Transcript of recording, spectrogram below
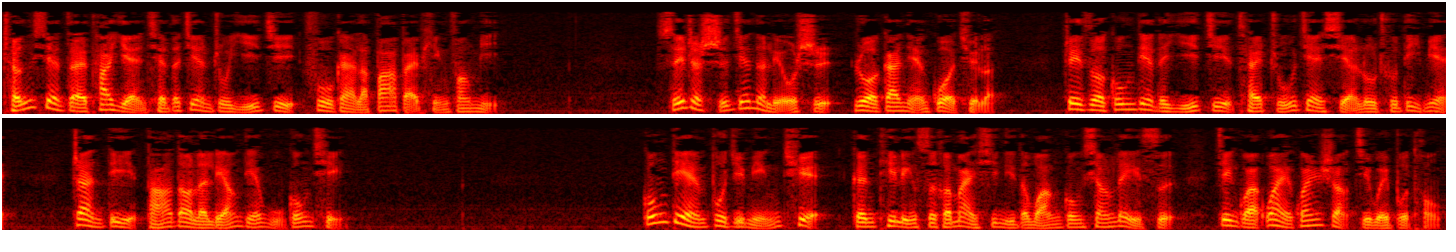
呈现在他眼前的建筑遗迹覆盖了八百平方米。随着时间的流逝，若干年过去了。这座宫殿的遗迹才逐渐显露出地面，占地达到了两点五公顷。宫殿布局明确，跟梯林斯和麦西尼的王宫相类似，尽管外观上极为不同。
